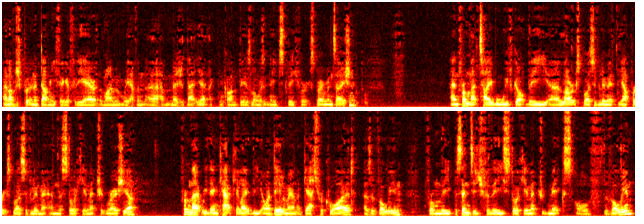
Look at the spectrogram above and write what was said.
and I've just put in a dummy figure for the air at the moment. We haven't uh, haven't measured that yet. That can kind of be as long as it needs to be for experimentation. And from that table, we've got the uh, lower explosive limit, the upper explosive limit, and the stoichiometric ratio. From that, we then calculate the ideal amount of gas required as a volume, from the percentage for the stoichiometric mix of the volume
